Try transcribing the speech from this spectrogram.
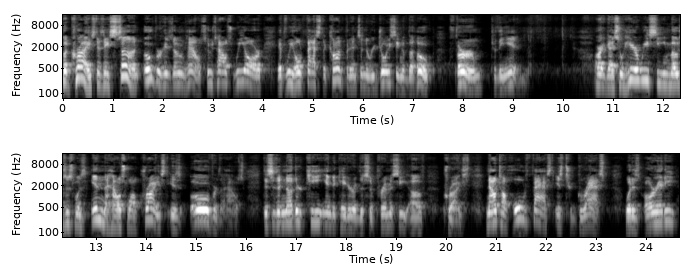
But Christ, as a son over his own house, whose house we are, if we hold fast the confidence and the rejoicing of the hope firm to the end. All right, guys, so here we see Moses was in the house while Christ is over the house. This is another key indicator of the supremacy of Christ. Now, to hold fast is to grasp what is already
